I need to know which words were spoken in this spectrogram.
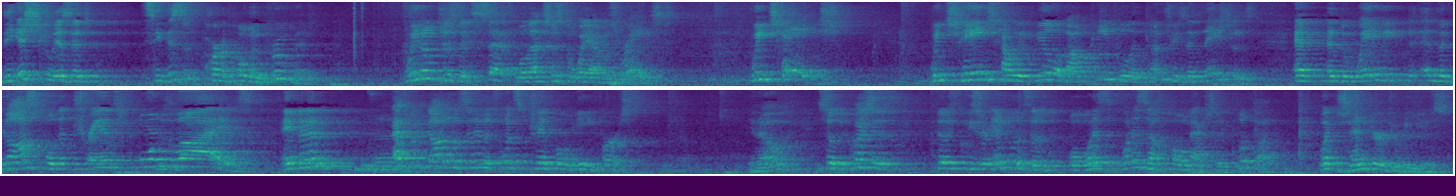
The issue isn't, see, this is part of home improvement. We don't just accept, well, that's just the way I was raised. We change. We change how we feel about people and countries and nations and, and the way we, and the gospel that transforms lives. Amen? That's what God wants to do. It's wants to transform me first. You know? So the question is, those, these are influences. Well, what, is, what does a home actually look like? What gender do we use?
